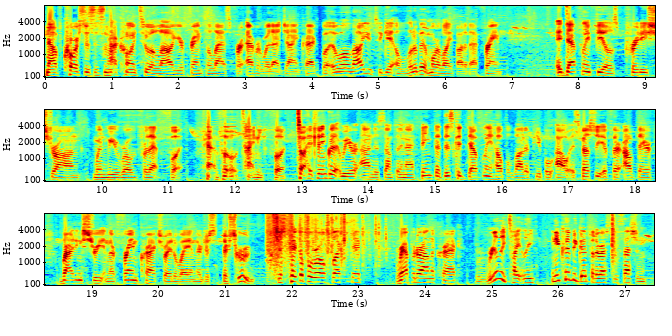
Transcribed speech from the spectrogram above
Now, of course, this is not going to allow your frame to last forever with that giant crack, but it will allow you to get a little bit more life out of that frame. It definitely feels pretty strong when we rode for that foot that little tiny foot. So I think that we are onto something. I think that this could definitely help a lot of people out, especially if they're out there riding street and their frame cracks right away and they're just, they're screwed. Just pick up a roll of flex tape, wrap it around the crack really tightly, and you could be good for the rest of the session.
